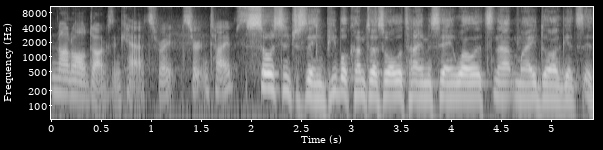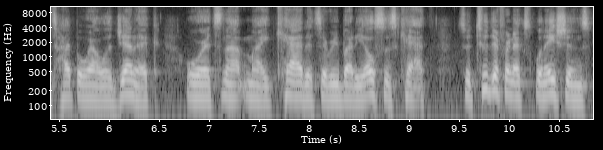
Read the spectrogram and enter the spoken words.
not all dogs and cats, right? Certain types. So it's interesting. People come to us all the time and saying, "Well, it's not my dog; it's it's hypoallergenic," or "It's not my cat; it's everybody else's cat." So two different explanations.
